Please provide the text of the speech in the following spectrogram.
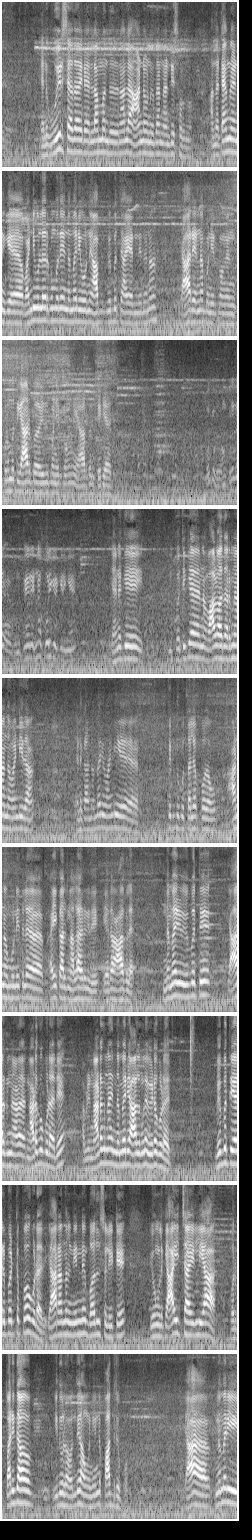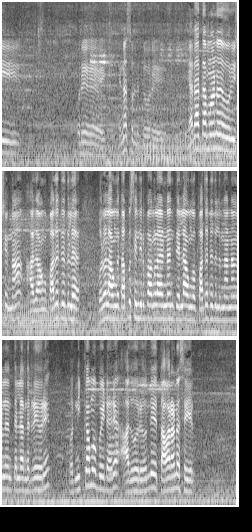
எனக்கு உயிர் சேதாரம் இல்லாமல் இருந்ததுனால ஆண்டவனுக்கு தான் நன்றி சொல்லணும். அந்த டைமில் எனக்கு வண்டி உள்ளே இருக்கும்போதே இந்த மாதிரி ஒன்று விபத்து ஆயிருந்ததுன்னா யார் என்ன பண்ணியிருப்பாங்க எங்கள் குடும்பத்துக்கு யார் இப்போ இது பண்ணியிருப்பாங்கன்னு யாருக்கும் தெரியாது. எனக்கு இப்போதைக்கு நான் வாழ்வாதாரமே அந்த வண்டி தான். எனக்கு அந்த மாதிரி வண்டி திருப்பி கொடுத்தாலே போதும். ஆன முன்னியத்தில் கை கால் நல்லா இருக்குது. எதுவும் ஆகலை. இந்த மாதிரி விபத்து யாருக்கும் நட நடக்கக்கூடாது. அப்படி நடக்குனா இந்த மாதிரி ஆளுங்களை விடக்கூடாது. விபத்து ஏற்பட்டு போகக்கூடாது. யாராக இருந்தாலும் நின்று பதில் சொல்லிவிட்டு இவங்களுக்கு ஆயிடுச்சா இல்லையா? ஒரு பரிதாப இதில் வந்து அவங்க நின்று பார்த்துருப்போம் யா இந்த மாதிரி ஒரு என்ன சொல்கிறது ஒரு யதார்த்தமான ஒரு விஷயந்தான் அது அவங்க பதட்டத்தில் ஒருவேளை அவங்க தப்பு செஞ்சுருப்பாங்களா என்னன்னு தெரியல அவங்க பதட்டத்தில் இருந்தாங்களான்னு தெரியல அந்த டிரைவரு ஒரு நிற்காம போயிட்டார். அது ஒரு வந்து தவறான செயல்.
